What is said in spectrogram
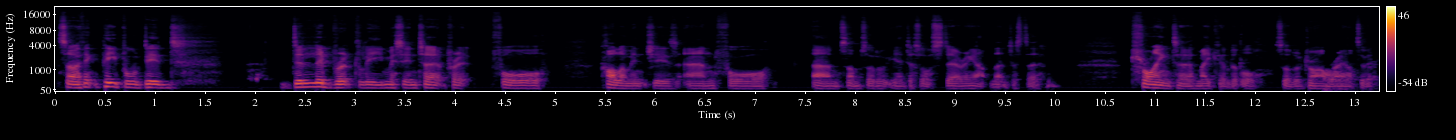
So I think people did deliberately misinterpret for column inches and for um, some sort of yeah, just sort of stirring up that just a trying to make a little sort of drama out of it.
